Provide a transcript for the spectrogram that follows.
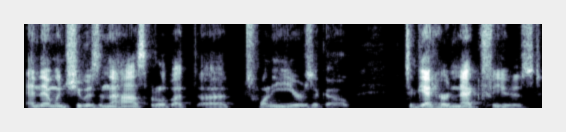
and then when she was in the hospital about uh, 20 years ago, to get her neck fused,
